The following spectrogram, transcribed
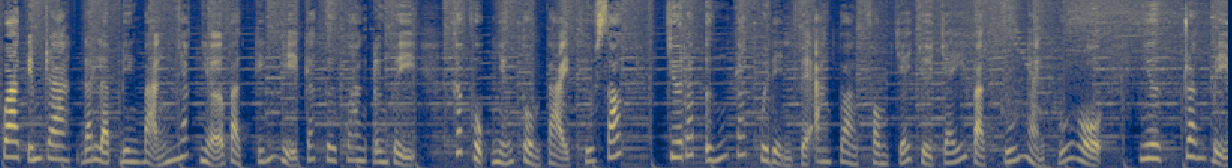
Qua kiểm tra đã lập biên bản nhắc nhở và kiến nghị các cơ quan đơn vị khắc phục những tồn tại thiếu sót, chưa đáp ứng các quy định về an toàn phòng cháy chữa cháy và cứu nạn cứu hộ như trang bị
